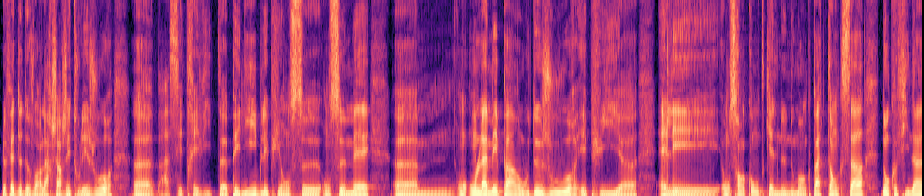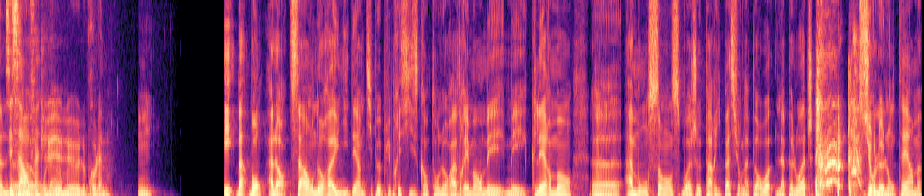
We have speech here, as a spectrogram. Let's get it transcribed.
le fait de devoir la recharger tous les jours, euh, bah, c'est très vite pénible, et puis on se, on se met, euh, on, on, la met pas un ou deux jours, et puis elle est, on se rend compte qu'elle ne nous manque pas tant que ça, donc au final... C'est ça, en fait, le, le, problème. Hmm. Et ben bon, alors ça, on aura une idée un petit peu plus précise quand on l'aura vraiment, mais, mais clairement, euh, à mon sens, moi, je parie pas sur l'Apple Watch sur le long terme.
